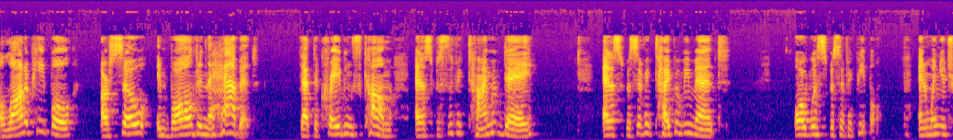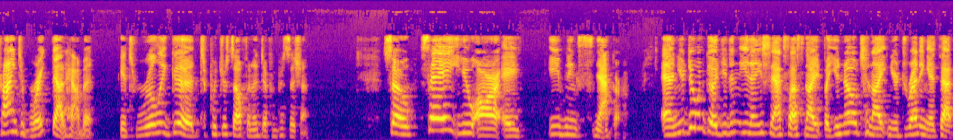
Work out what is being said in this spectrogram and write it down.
A lot of people are so involved in the habit that the cravings come at a specific time of day, at a specific type of event, or with specific people. And when you're trying to break that habit, it's really good to put yourself in a different position. So, say you are a evening snacker and you're doing good. You didn't eat any snacks last night, but you know tonight and you're dreading it that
